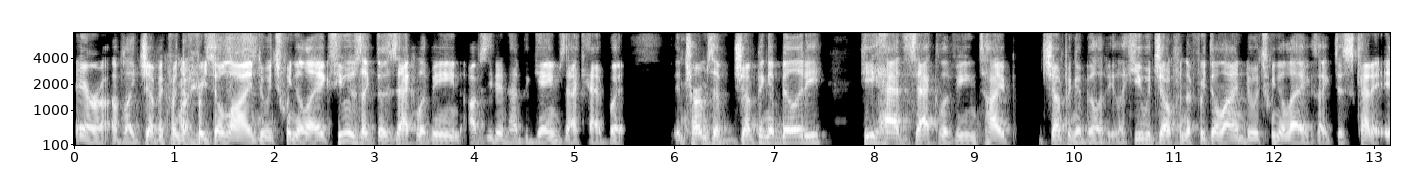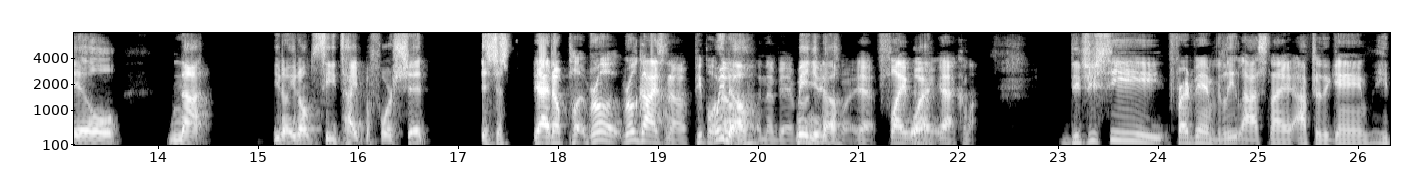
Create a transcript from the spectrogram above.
era of like jumping from the Oh, free throw line, doing between the legs. He was like the Zach LaVine. Obviously, didn't have the game Zach had, but in terms of jumping ability, he had Zach LaVine type jumping ability. Like he would jump from the free throw line, do it between the legs, like just kind of ill, not, you know, you don't see type before shit. It's just yeah. No, pl- real real guys know. People We know, know. in the NBA. Me and you know. White. Yeah. Flight Yeah. White. Yeah. Come on. Did you see Fred VanVleet last night after the game? He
